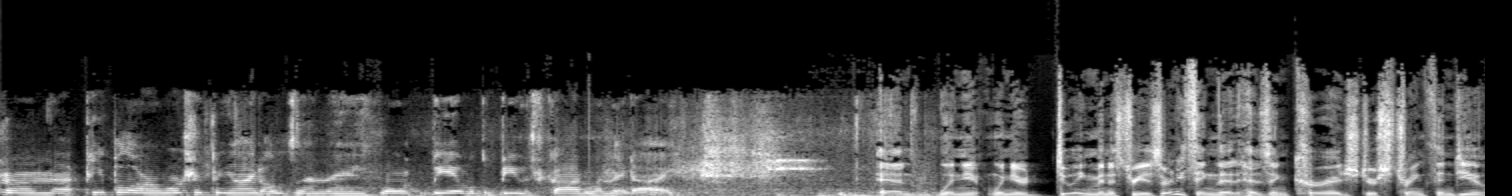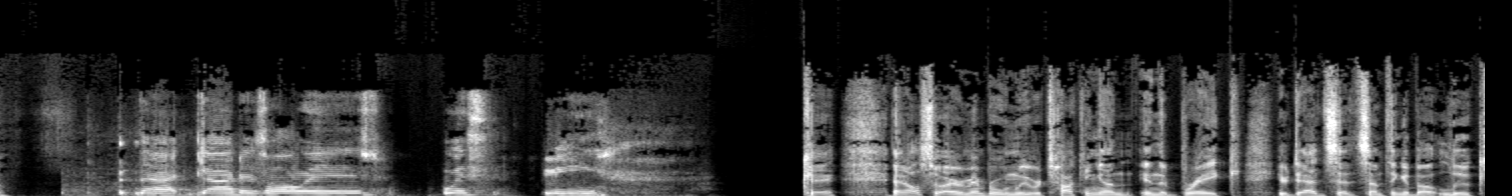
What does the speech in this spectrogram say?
Um, that people are worshiping idols and they won't be able to be with God when they die. And when you when you're doing ministry, is there anything that has encouraged or strengthened you? That God is always with me. Okay. And also I remember when we were talking on in the break, your dad said something about Luke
